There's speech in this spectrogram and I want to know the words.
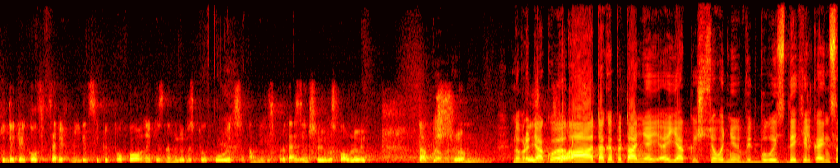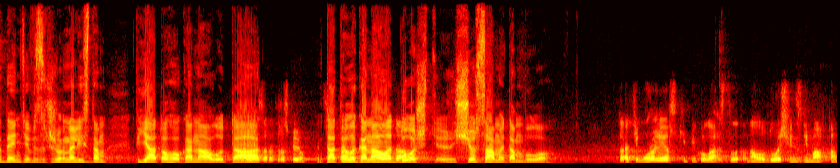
Тут декілька офіцерів міліції, підполковники, з ними люди спілкуються, там якісь претензії їм свої висловлюють. Також Добре. Добре, дякую. А таке питання: е, як сьогодні відбулись декілька інцидентів з журналістом п'ятого каналу та, та телеканала. Дождь. Що саме там було? Так, Тимур Олєвський, мій колега з телеканалу Дощ, він знімав там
